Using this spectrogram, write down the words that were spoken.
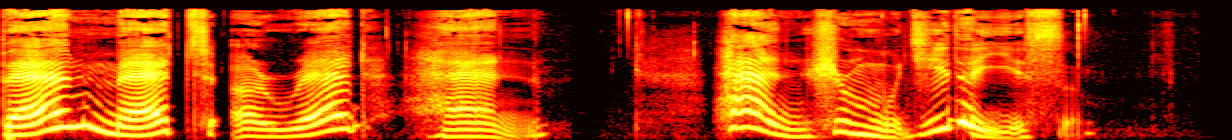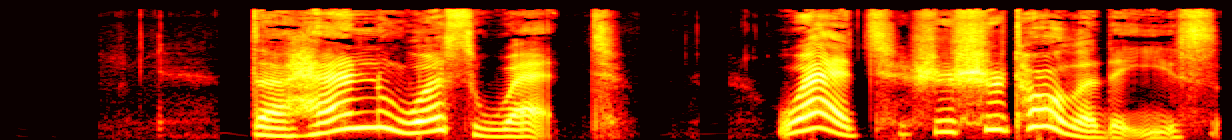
Ben met a red hen. Hen 是母鸡的意思。The hen was wet. Wet 是湿透了的意思。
